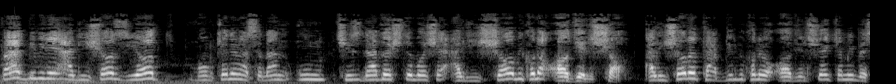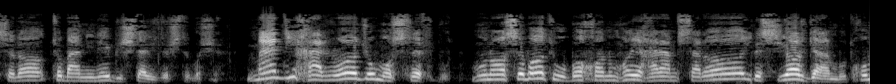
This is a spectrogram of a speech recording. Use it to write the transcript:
بعد می‌بینه علی شاه زیاد ممکنه مثلا اون چیز نداشته باشه علی شاه می‌کنه عادل شاه. علیشا رو تبدیل می‌کنه به عادل شاه کمی به صلاح تو بنینه بیشتری داشته باشه. مردی خراج و مصرف بود. مناسبات او با خانم های حرم سرای بسیار گرم بود. خب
